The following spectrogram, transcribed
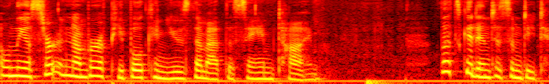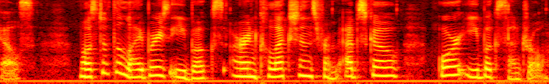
only a certain number of people can use them at the same time. Let's get into some details. Most of the library's ebooks are in collections from EBSCO or eBook Central,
